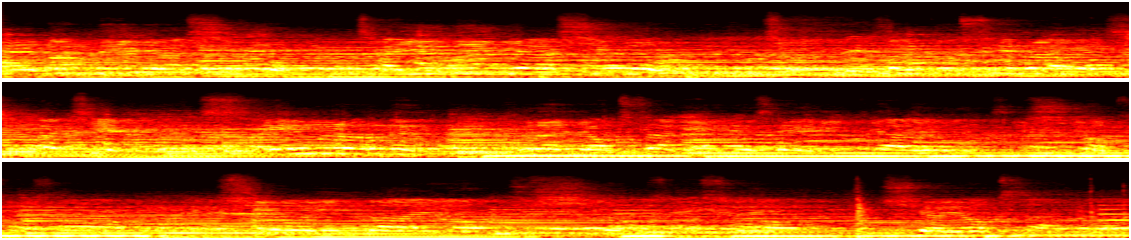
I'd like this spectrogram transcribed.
해방되게 하시고 자유되게 하시고 정말로 세상의 신같이 생을 얻는 그런 역사가 이곳에 있게 하여 주시옵소서. 주여 인도하여 주시옵소서. 주여 역사하여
